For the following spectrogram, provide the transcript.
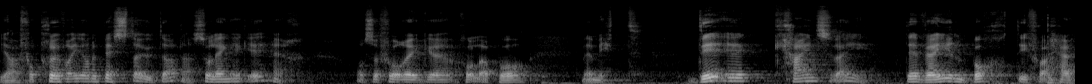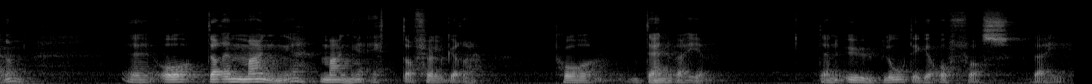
Ja, jeg får prøve å gjøre det beste ut av det så lenge jeg er her, og så får jeg eh, holde på med mitt. Det er Kains vei. Det er veien bort ifra Herren. Eh, og det er mange, mange etterfølgere på den veien. Den ublodige offers vei.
